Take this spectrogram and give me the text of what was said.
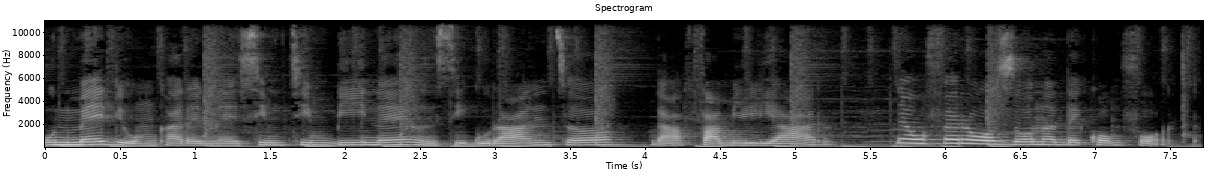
Un mediu în care ne simțim bine, în siguranță, da, familiar, ne oferă o zonă de confort.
